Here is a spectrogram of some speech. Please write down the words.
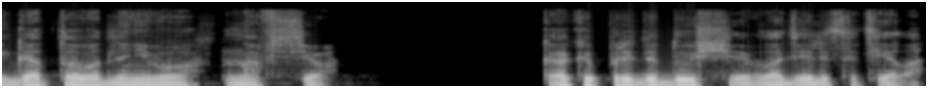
и готова для него на все. Как и предыдущая владелица тела.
